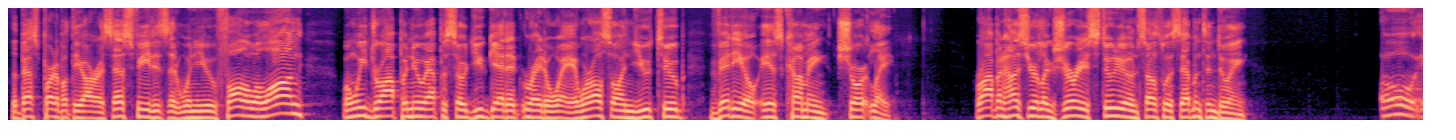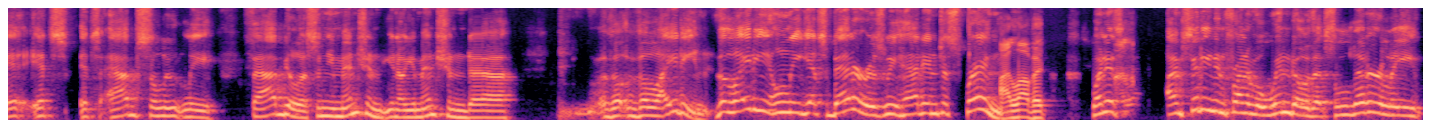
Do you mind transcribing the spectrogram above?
The best part about the RSS feed is that when you follow along, when we drop a new episode, you get it right away. And we're also on YouTube. Video is coming shortly. Robin, how's your luxurious studio in Southwest Edmonton doing? Oh, it, it's it's absolutely fabulous. And you mentioned, you know, you mentioned uh, the the lighting. The lighting only gets better as we head into spring. I love it. when it's I'm sitting in front of a window that's literally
